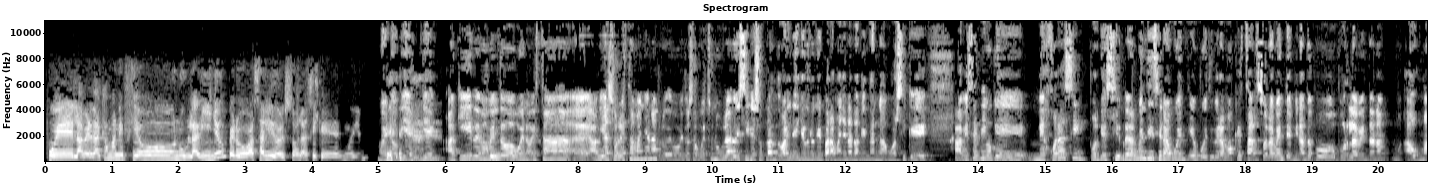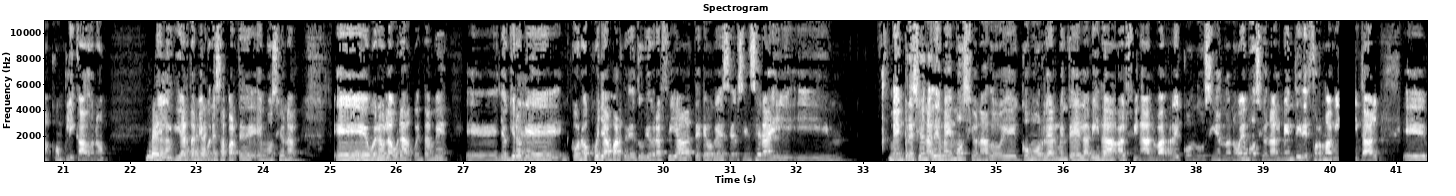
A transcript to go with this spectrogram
Pues la verdad que amaneció nubladillo, pero ha salido el sol, así que muy bien. Bueno, bien, bien. Aquí de momento, bueno, está, eh, había sol esta mañana, pero de momento se ha puesto nublado y sigue soplando aire. Yo creo que para mañana también dan agua. Así que a veces digo que mejor así, porque si realmente hiciera buen tiempo y tuviéramos que estar solamente mirando por, la ventana, aún más complicado, ¿no? De lidiar también con esa parte emocional. Eh, bueno, Laura, cuéntame. Eh, yo quiero que conozco ya parte de tu biografía, te tengo que ser sincera y, me ha impresionado y me ha emocionado eh, cómo realmente la vida al final va reconduciendo, ¿no? Emocionalmente y de forma vital,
